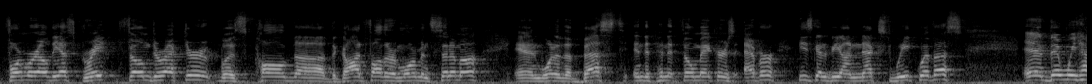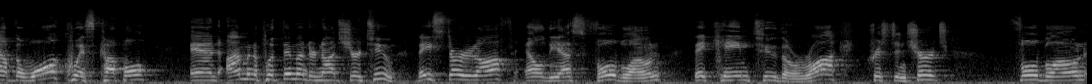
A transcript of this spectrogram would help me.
Former LDS, great film director, was called uh, the Godfather of Mormon cinema and one of the best independent filmmakers ever. He's going to be on next week with us. And then we have the Walquist couple, and I'm going to put them under not sure too. They started off LDS full blown. They came to the Rock Christian Church full blown,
